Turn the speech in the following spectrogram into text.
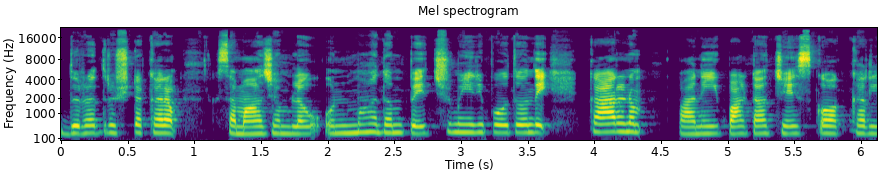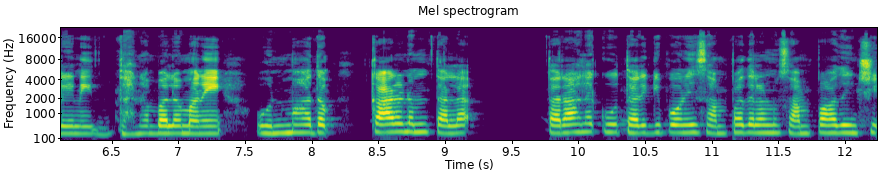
దురదృష్టకరం. సమాజంలో ఉన్మాదం పెచ్చుమీరిపోతుంది. కారణం పని పాట చేసుకోక్కర్లేని ధనబలం అనే ఉన్మాదం. కారణం తల తరాలకు తరిగిపోని సంపదలను సంపాదించి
